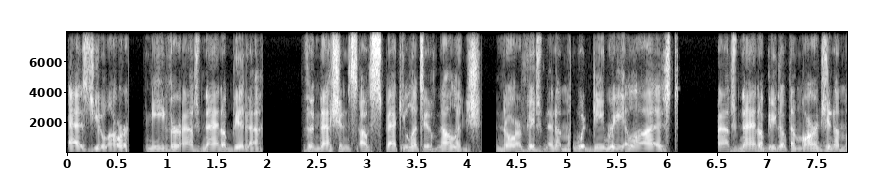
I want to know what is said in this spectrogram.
as you are, neither Ajnanabhita. The nescience of speculative knowledge, nor Vijnanam would be realized. Ajnanabhita Marjanam,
